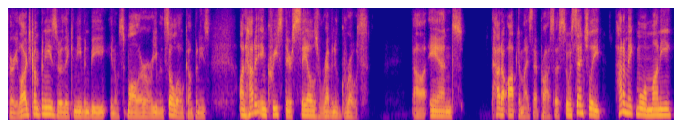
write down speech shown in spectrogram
very large companies, or they can even be you know smaller or even solo companies, on how to increase their sales revenue growth. Uh, and how to optimize that process. So essentially, how to make more money,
